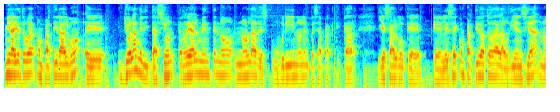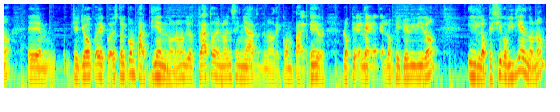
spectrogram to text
Mira, yo te voy a compartir algo. Eh, yo la meditación realmente no, no la descubrí, no la empecé a practicar y es algo que, les he compartido a toda la audiencia, ¿no? Em, que yo eh, estoy compartiendo, ¿no? Yo trato de no enseñar, no, de compartir lo que, lo que yo he vivido y lo que sigo viviendo, ¿no?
